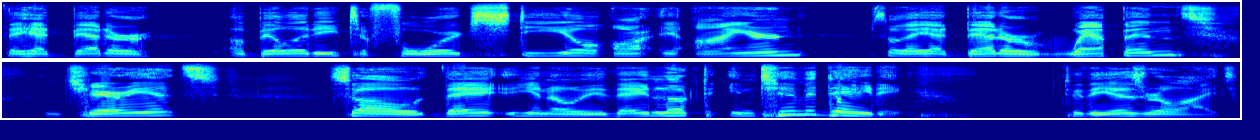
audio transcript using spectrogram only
They had better ability to forge steel, iron, so they had better weapons and chariots. So they, you know, they looked intimidating to the Israelites.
